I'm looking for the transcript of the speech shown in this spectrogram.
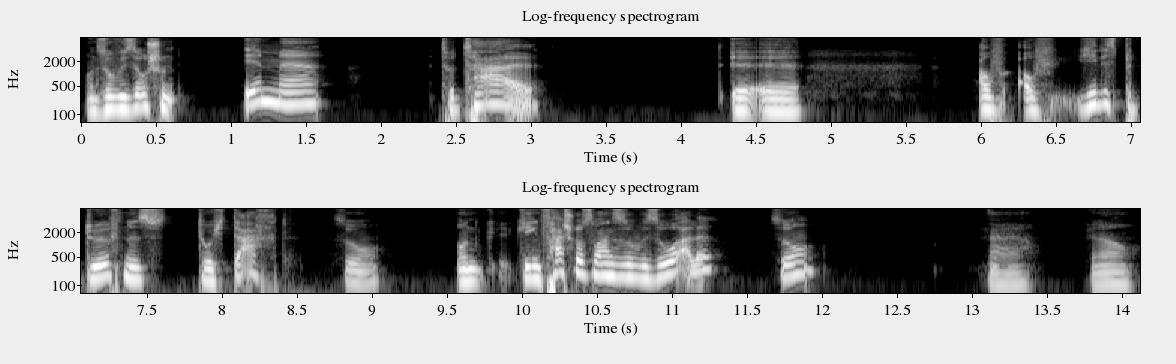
und sowieso schon immer total äh, äh, auf, auf jedes Bedürfnis durchdacht. So. Und gegen Faschos waren sie sowieso alle. So. Naja, genau.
